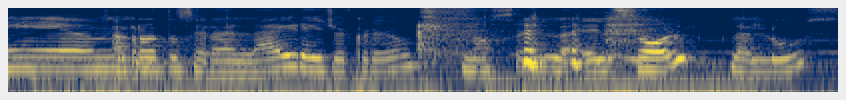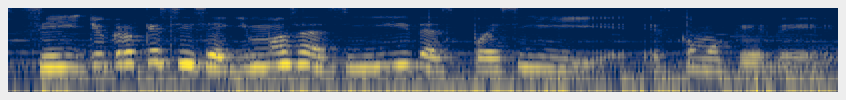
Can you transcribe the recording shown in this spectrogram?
Em, Al rato será el aire, yo creo. No sé, el sol, la luz. Sí, yo creo que si seguimos así, después sí es como que de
